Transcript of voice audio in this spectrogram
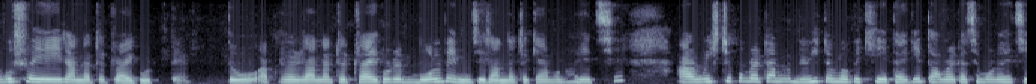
অবশ্যই এই রান্নাটা ট্রাই করতে। তো আপনারা রান্নাটা ট্রাই করে বলবেন যে রান্নাটা কেমন হয়েছে। আর মিষ্টি কুমড়াটা আমরা বিভিন্নভাবে খেয়ে থাকি, তো আমার কাছে মনে হয়েছে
